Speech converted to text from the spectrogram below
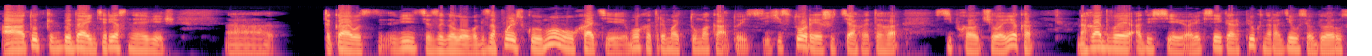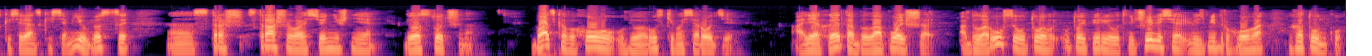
А тут, как бы, да, интересная вещь А, такая вот видите заголовок за польскую мову у хаці мог атрымаць тумака то есть гісторыя жыцця гэтага сіпхала чалавека нагадвае адысею алексей карпюк нарадзіўся ў беларускай сялянскай сям'і ў вёсцы э, страш страшава сённяшняя беласточына бацька выхоўваў у беларускім асяроддзі але гэта была польша а беларусы у той у той перыяд лічыліся людзьмі другога гатунку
